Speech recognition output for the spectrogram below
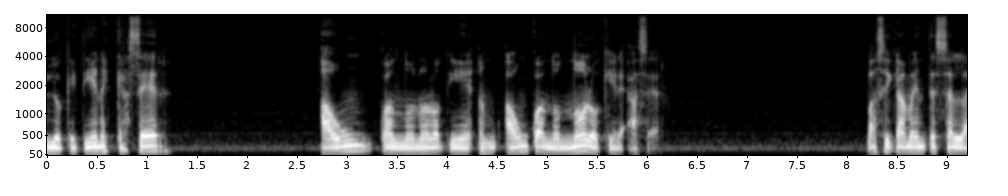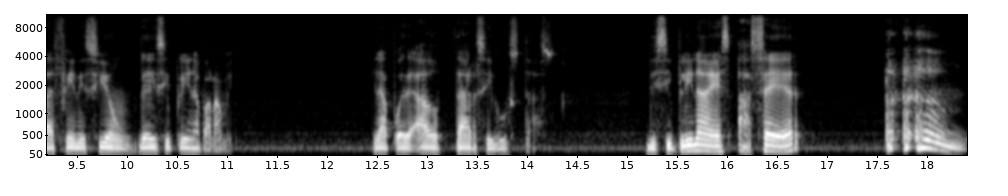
lo que tienes que hacer aun cuando no lo tiene, cuando no lo quieres hacer. Básicamente esa es la definición de disciplina para mí. Y la puedes adoptar si gustas. Disciplina es hacer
